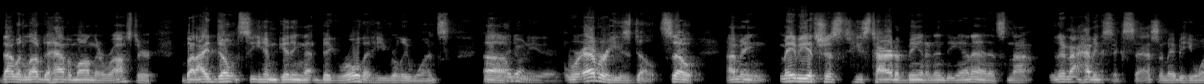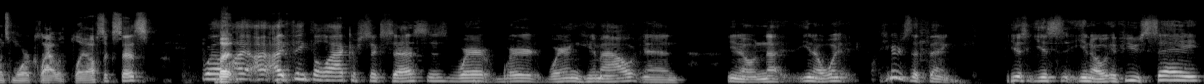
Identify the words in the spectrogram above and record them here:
that would love to have him on their roster, but I don't see him getting that big role that he really wants. Um, I don't either. Wherever he's dealt. So, I mean, maybe it's just he's tired of being in Indiana and it's not, they're not having success. And maybe he wants more clout with playoff success. Well, But- I, I- I think the lack of success is where where wearing him out, and you know, not you know when. Here's the thing, you you you know, if you say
